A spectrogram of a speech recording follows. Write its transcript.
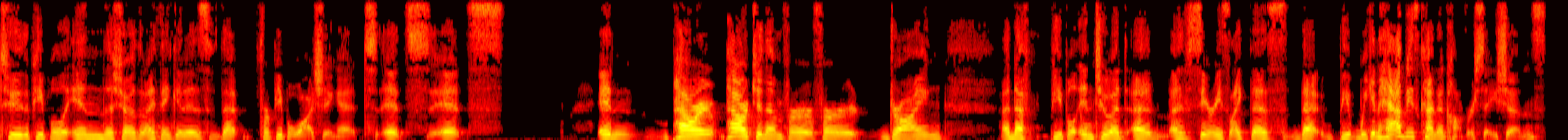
to the people in the show that I think it is that for people watching it. It's it's in power power to them for for drawing enough people into a, a, a series like this that pe- we can have these kind of conversations.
